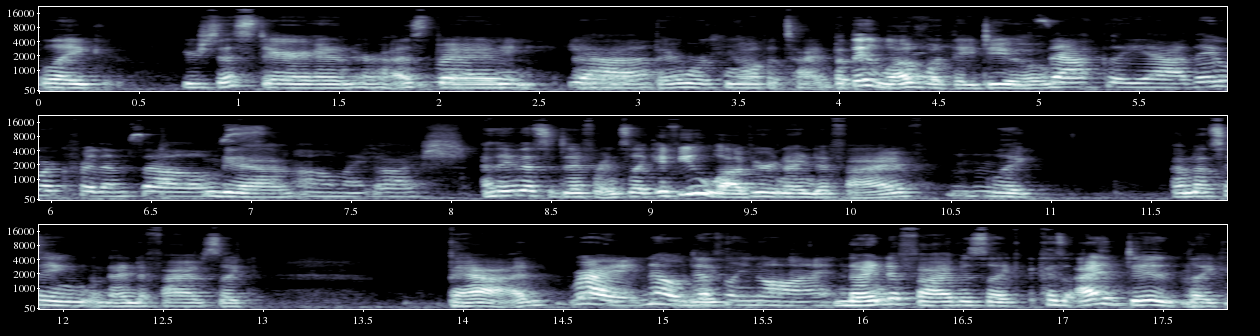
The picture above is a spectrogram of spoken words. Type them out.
like your sister and her husband. Right, Uh, yeah. they're working all the time, but they love what they do. exactly. Yeah, they work for themselves. Yeah. Oh my gosh. I think that's the difference. Like if you love your nine to five, Mhm. like I'm not saying nine to five is like bad. right. No, like- definitely not. Nine to five is like because I did like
